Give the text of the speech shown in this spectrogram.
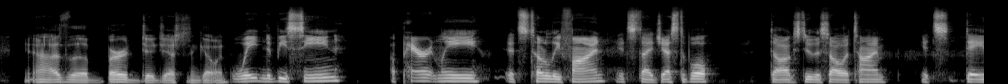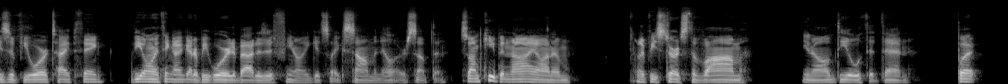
you know, how's the bird digestion going? Waiting to be seen. Apparently, it's totally fine. It's digestible. Dogs do this all the time. It's days of yore type thing. The only thing I got to be worried about is if you know he gets like salmonella or something. So I'm keeping an eye on him. If he starts to vom, you know, I'll deal with it then. But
